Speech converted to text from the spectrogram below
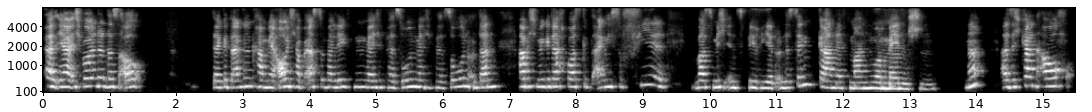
Äh, ja, ich wollte das auch, der Gedanke kam mir auch, ich habe erst überlegt, hm, welche Person, welche Person und dann habe ich mir gedacht, boah, es gibt eigentlich so viel, was mich inspiriert und es sind gar nicht mal nur Menschen. Ne? Also ich kann auch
